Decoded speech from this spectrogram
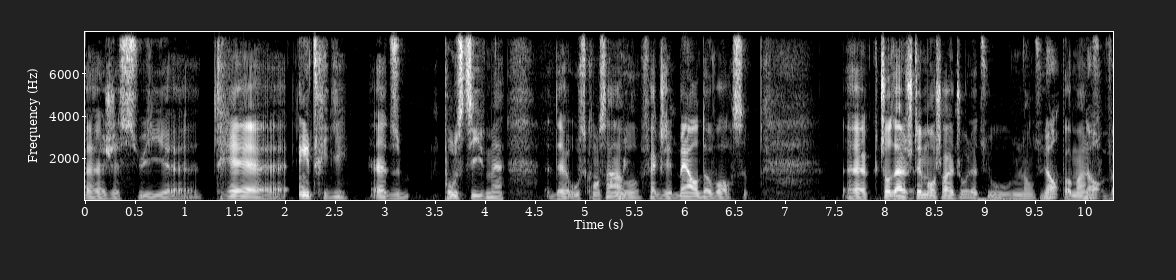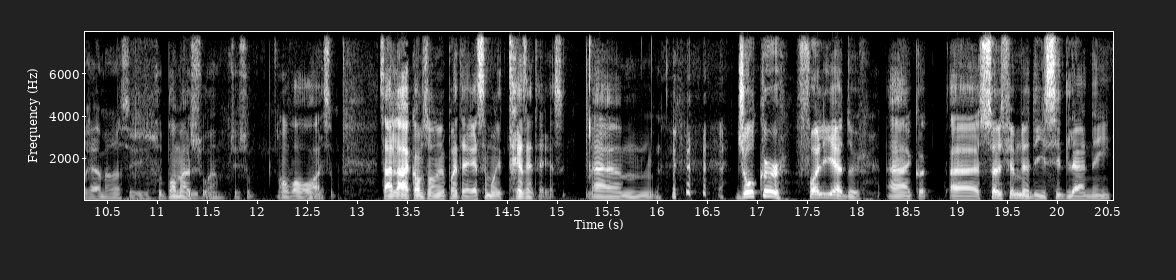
Euh, je suis euh, très euh, intrigué du, positivement de où ce qu'on s'en va. Fait que j'ai bien hâte de voir ça. Quelque chose à ajouter, mon cher Joe, là-dessus ou non? c'est Non, pas mal non, vraiment, c'est. pas mal ça, hein, c'est ça. On va voir ça. Ça a l'air comme si on n'est pas intéressé, mais on est très intéressé. Joker, Folie à deux. Écoute, seul film de DC de l'année.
